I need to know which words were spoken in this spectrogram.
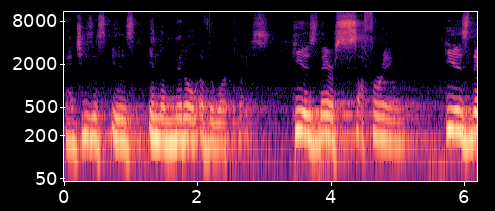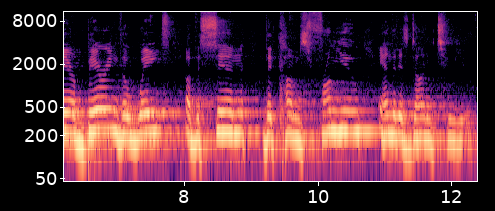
And Jesus is in the middle of the workplace. He is there suffering. He is there bearing the weight of the sin that comes from you and that is done to you.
